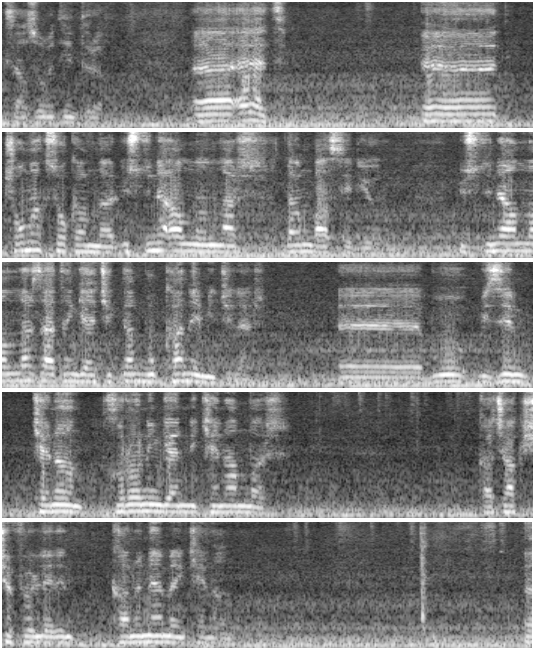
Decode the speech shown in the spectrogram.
ik zal zo meteen terug. Eh, evet. Çomak sokanlar, üstüne alınanlardan bahsediyorum. Üstüne alınanlar zaten gerçekten bu kan emiciler. Ee, bu bizim Kenan, Groningenli Kenan var. Kaçak şoförlerin kanını hemen Kenan. Ee,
